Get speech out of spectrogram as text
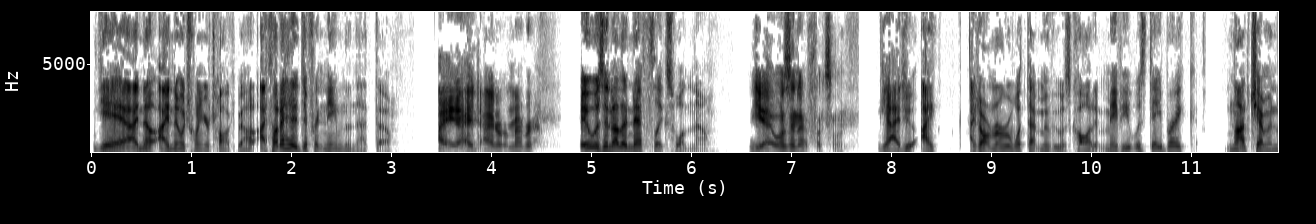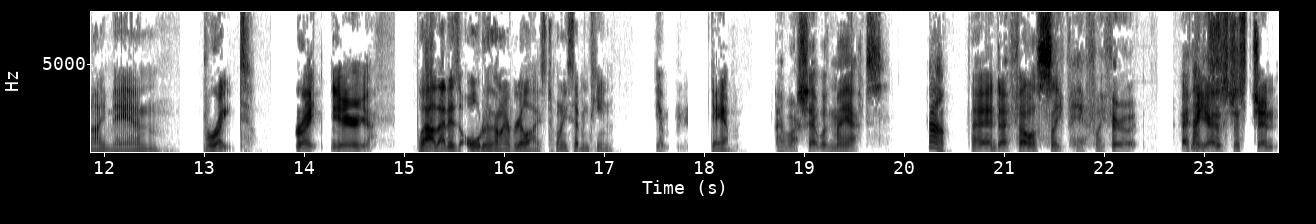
Yeah, I know. I know which one you're talking about. I thought I had a different name than that though. I, I i don't remember It was another Netflix one though. yeah it was a netflix one Yeah, I do. I I don't remember what that movie was called. Maybe it was Daybreak. Not Gemini Man. Bright. right yeah yeah Wow, that is older than I realized. 2017. Yep. Damn. I watched that with my ex. Huh. And I fell asleep halfway through it. I think I was just gen.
